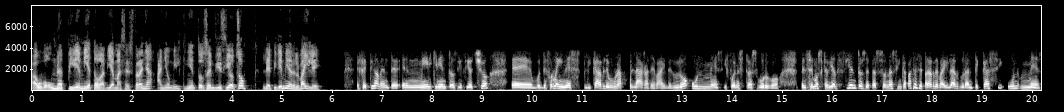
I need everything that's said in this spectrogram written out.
Ah, hubo una epidemia todavía más extraña, año 1518, la epidemia del baile. Efectivamente, en 1518, eh, de forma inexplicable, una plaga de baile. Duró un mes y fue en Estrasburgo. Pensemos que había cientos de personas incapaces de parar de bailar durante casi un mes.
